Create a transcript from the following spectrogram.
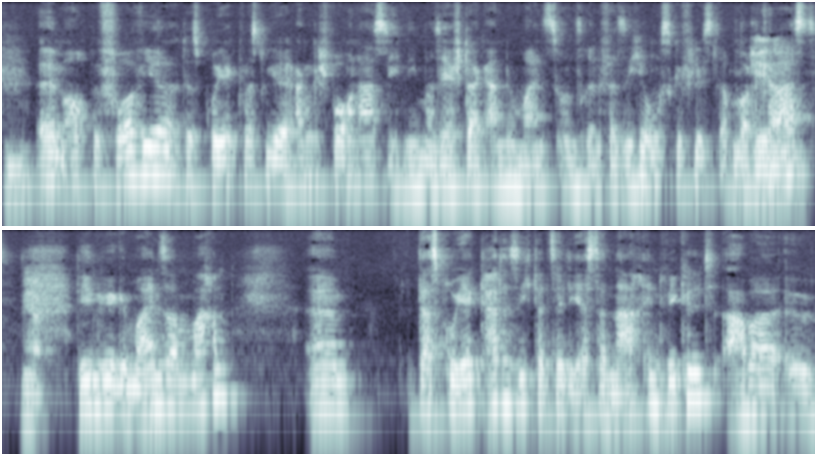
mhm. ähm, auch bevor wir das Projekt, was du ja angesprochen hast, ich nehme mal sehr stark an, du meinst unseren Versicherungsgeflüster-Podcast, genau. ja. den wir gemeinsam machen. Ähm, das Projekt hatte sich tatsächlich erst danach entwickelt, aber äh,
